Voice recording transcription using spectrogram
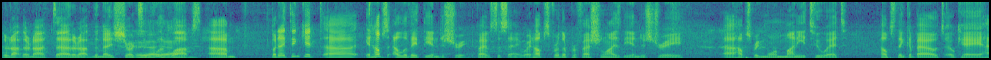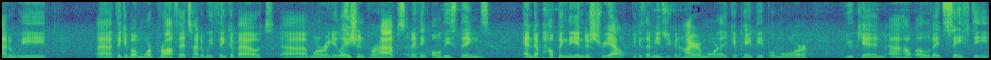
They're not. They're not. Uh, they're not in the nice shorts Yeah, and flip flops. Um, but I think it uh, it helps elevate the industry. If I was to say, right, it helps further professionalize the industry. Uh, helps bring more money to it. Helps think about okay, how do we uh, think about more profits? How do we think about uh, more regulation, perhaps? And I think all these things end up helping the industry out because that means you can hire more, that you can pay people more, you can uh, help elevate safety.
